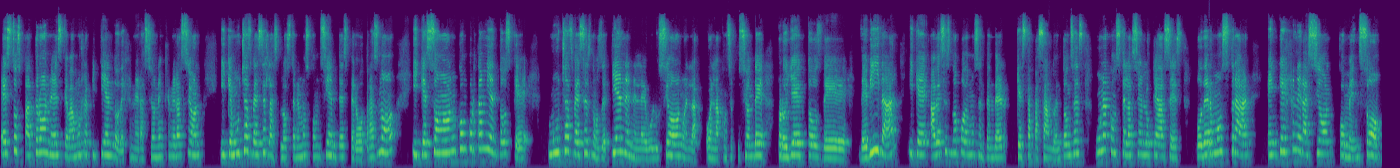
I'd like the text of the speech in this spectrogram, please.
Estos patrones que vamos repitiendo de generación en generación y que muchas veces los tenemos conscientes, pero otras no, y que son comportamientos que muchas veces nos detienen en la evolución o en la, o en la consecución de proyectos de, de, vida y que a veces no podemos entender qué está pasando. Entonces, una constelación lo que hace es poder mostrar en qué generación comenzó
